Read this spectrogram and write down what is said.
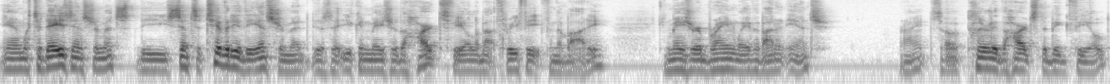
And with today's instruments, the sensitivity of the instrument is that you can measure the heart's field about three feet from the body. You can measure a brain wave about an inch, right? So clearly the heart's the big field.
